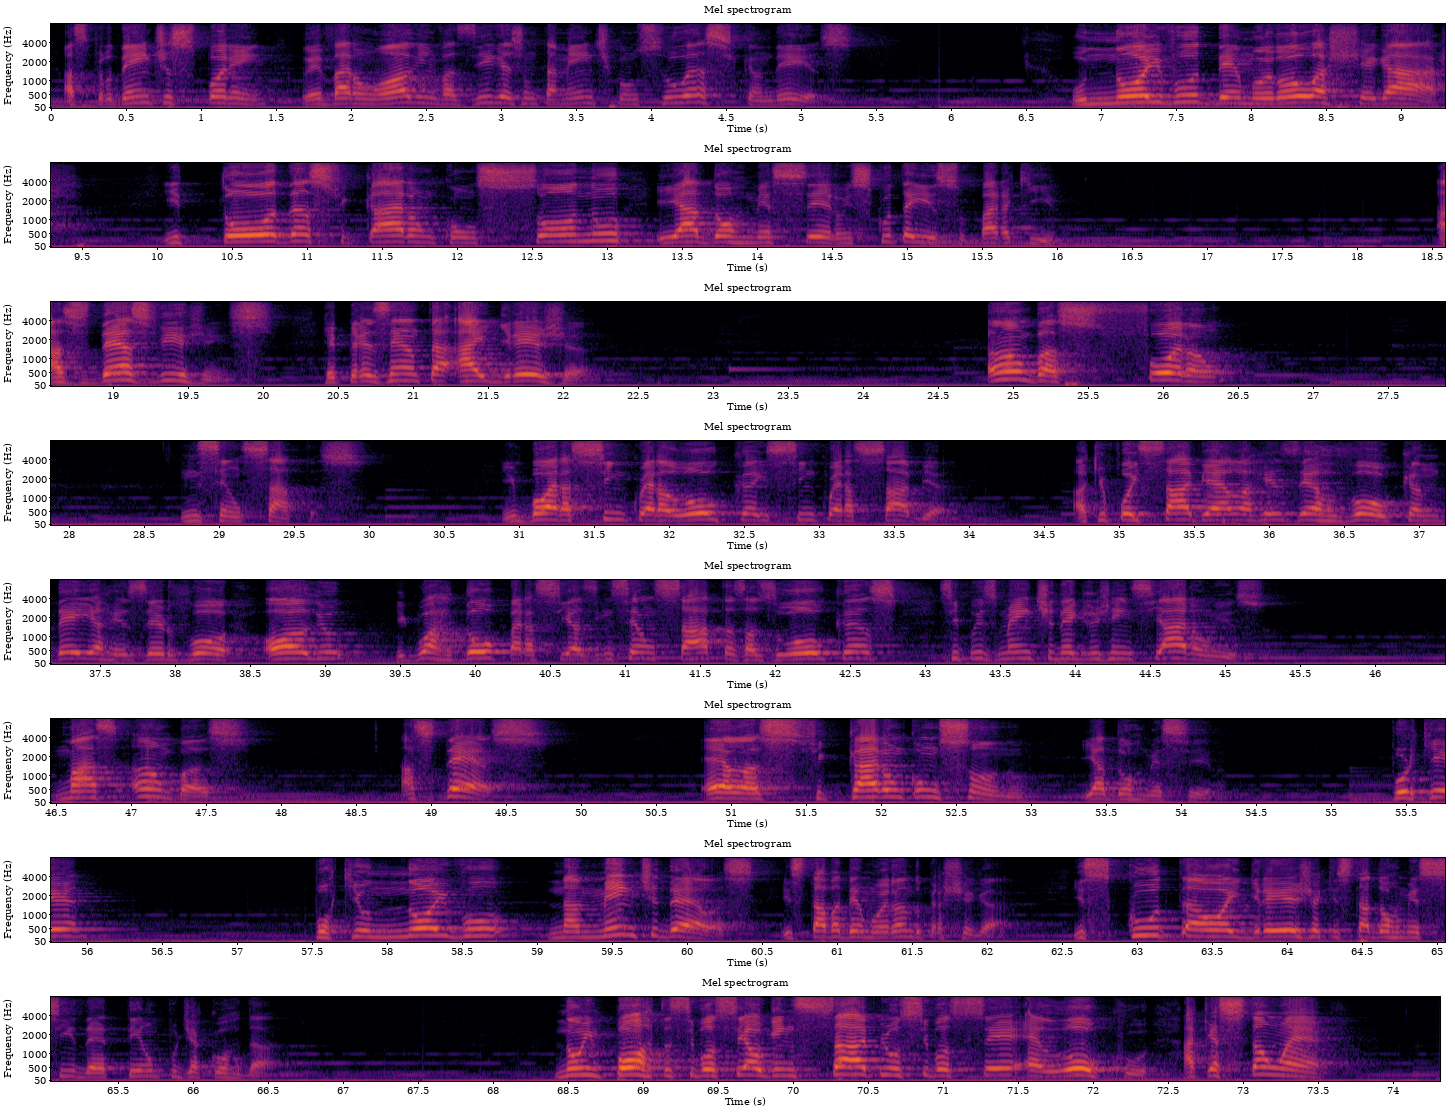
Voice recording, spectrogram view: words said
As prudentes, porém, levaram óleo em vasilhas juntamente com suas candeias. O noivo demorou a chegar e todas ficaram com sono e adormeceram. Escuta isso, para aqui. As dez virgens representa a igreja. Ambas foram insensatas. Embora cinco era louca e cinco era sábia. A que foi sábia, ela reservou candeia, reservou óleo e guardou para si as insensatas, as loucas, simplesmente negligenciaram isso. Mas ambas, as dez, elas ficaram com sono e adormeceram. Por quê? Porque o noivo, na mente delas, estava demorando para chegar. Escuta, ó igreja que está adormecida, é tempo de acordar. Não importa se você é alguém sábio ou se você é louco, a questão é:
